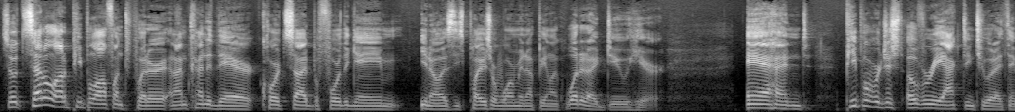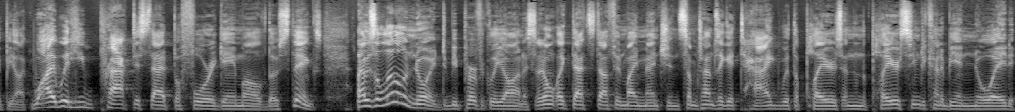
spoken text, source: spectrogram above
So it set a lot of people off on Twitter, and I'm kind of there courtside before the game, you know, as these players are warming up, being like, what did I do here? And people were just overreacting to it, I think, being like, why would he practice that before a game? All of those things. I was a little annoyed, to be perfectly honest. I don't like that stuff in my mentions. Sometimes I get tagged with the players, and then the players seem to kind of be annoyed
